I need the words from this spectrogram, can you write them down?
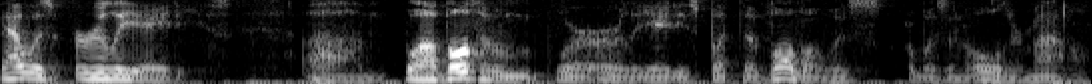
That was early '80s. Um, well, both of them were early '80s, but the Volvo was was an older model,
